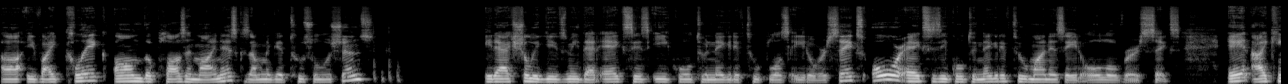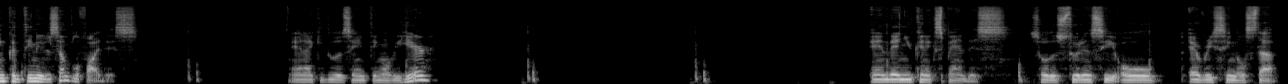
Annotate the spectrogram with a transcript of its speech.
uh, if I click on the plus and minus, because I'm going to get two solutions, it actually gives me that x is equal to negative 2 plus 8 over 6, or x is equal to negative 2 minus 8 all over 6. And I can continue to simplify this. And I can do the same thing over here. And then you can expand this. So the students see all every single step.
